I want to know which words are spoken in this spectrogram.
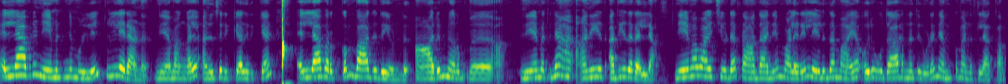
എല്ലാവരും നിയമത്തിന് മുന്നിൽ തുല്യരാണ്. നിയമങ്ങൾ അനുസരിക്കാതിരിക്കാൻ എല്ലാവർക്കും ബാധ്യതയുണ്ട്. ആരും നിർ നിയമത്തിന് അനീ അതീതരല്ല. നിയമവാഴ്ചയുടെ പ്രാധാന്യം വളരെ ലളിതമായ ഒരു ഉദാഹരണത്തിലൂടെ നമുക്ക് മനസ്സിലാക്കാം.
